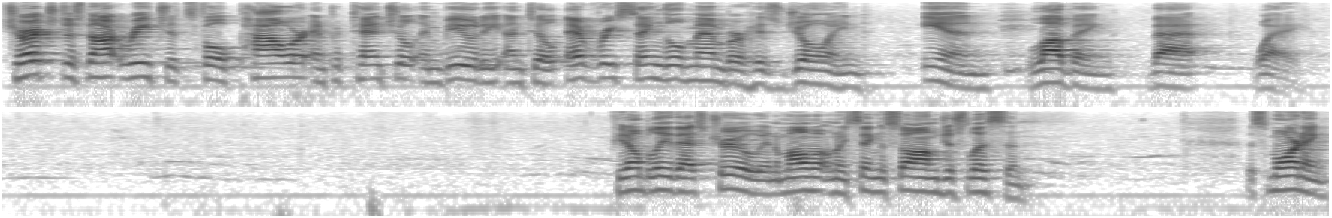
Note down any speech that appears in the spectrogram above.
Church does not reach its full power and potential and beauty until every single member has joined in loving that way. If you don't believe that's true, in a moment when we sing the song, just listen. This morning,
